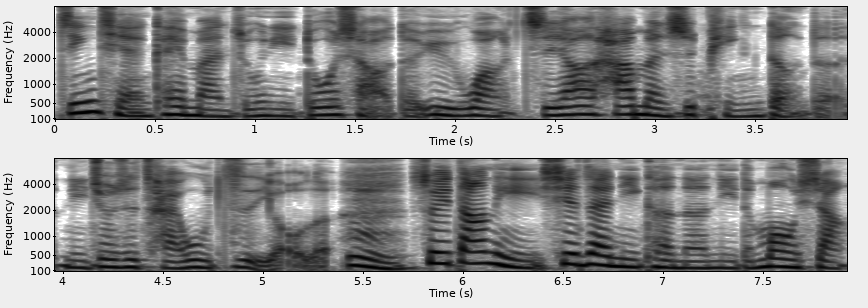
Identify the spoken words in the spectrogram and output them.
金钱可以满足你多少的欲望，只要他们是平等的，你就是财务自由了。嗯，所以当你现在你可能你的梦想，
